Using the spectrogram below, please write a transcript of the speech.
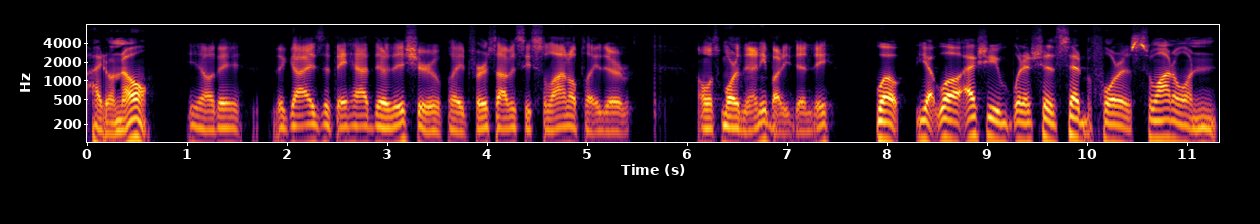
I don't know. you know, they the guys that they had there this year who played first, obviously Solano played there almost more than anybody, didn't he? Well, yeah. Well, actually, what I should have said before is Solano and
